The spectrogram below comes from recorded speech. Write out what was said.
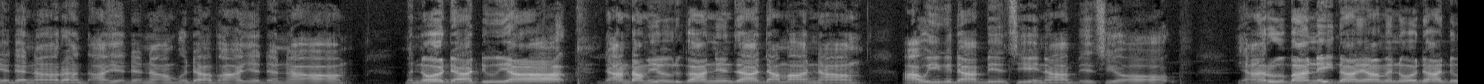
ယတနံရတယတနံဘုဒ္ဓဘာယတနံမနောဓာတုယဒန္တမယုဒကနိဇာဓမ္မာနံအာဝိကတာပစ္စေနာပစ္စယောယံရူပနိဒာယမနောဓာတု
